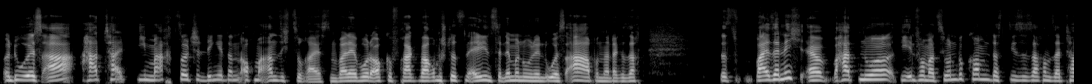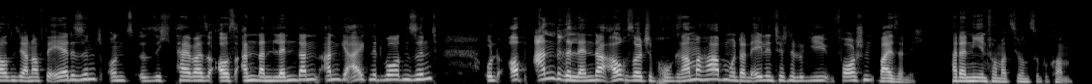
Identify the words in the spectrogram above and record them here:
Und die USA hat halt die Macht, solche Dinge dann auch mal an sich zu reißen, weil er wurde auch gefragt, warum stürzen Aliens denn immer nur in den USA ab? Und dann hat er gesagt, das weiß er nicht. Er hat nur die Information bekommen, dass diese Sachen seit tausend Jahren auf der Erde sind und sich teilweise aus anderen Ländern angeeignet worden sind. Und ob andere Länder auch solche Programme haben und an Alien-Technologie forschen, weiß er nicht. Hat er nie Informationen zu bekommen.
